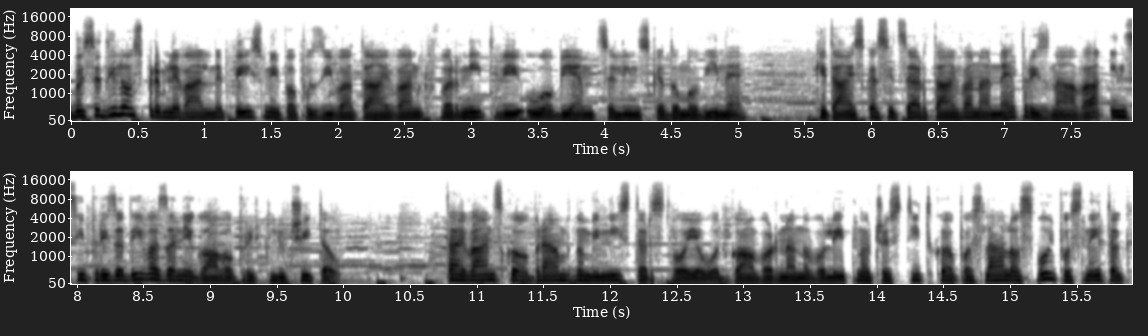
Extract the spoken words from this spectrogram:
Besedilo spremljevalne pesmi pa poziva Tajvan k vrnitvi v objem celinske domovine. Kitajska sicer Tajvana ne priznava in si prizadeva za njegovo priključitev. Tajvansko obrambno ministrstvo je v odgovor na novoletno čestitko poslalo svoj posnetek,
